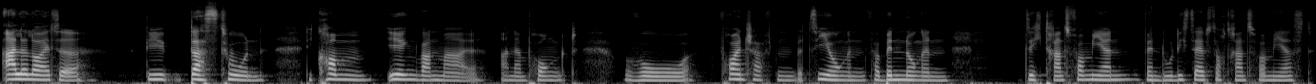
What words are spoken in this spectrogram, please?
alle Leute, die das tun, die kommen irgendwann mal an einen Punkt, wo Freundschaften, Beziehungen, Verbindungen sich transformieren, wenn du dich selbst auch transformierst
